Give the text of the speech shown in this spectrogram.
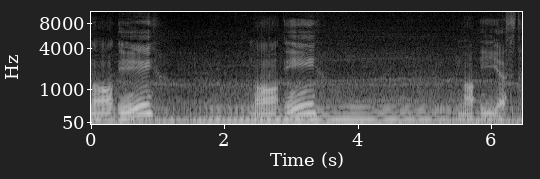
No i... No i... No i jest.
